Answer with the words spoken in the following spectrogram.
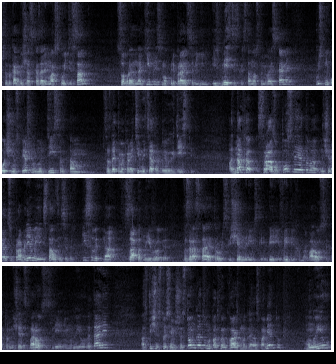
чтобы, как бы сейчас сказали, морской десант, собранный на Кипре, смог переправиться в Египет и вместе с крестоносными войсками, пусть не очень успешно, но действовать там, создать там оперативный театр боевых действий. Однако сразу после этого начинаются проблемы, я не стал здесь это вписывать, на, в Западной Европе возрастает роль Священной Римской империи Фридриха Барбароссы, который начинается бороться с влиянием Мануила в Италии. А в 1176 году мы подходим к важному для нас моменту. Мануил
